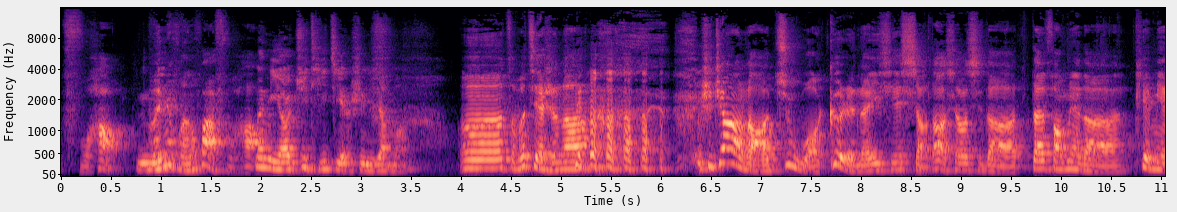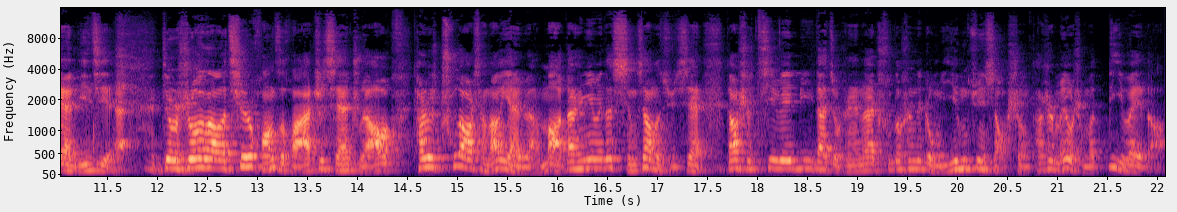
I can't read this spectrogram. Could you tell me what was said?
符号、文文化符号。那你要具体解释一下吗？嗯，怎么解释呢？是这样的，据我个人的一些小道消息的单方面的片面理解，就是说呢，其实黄子华之前主要他是出道想当演员嘛，但是因为他形象的局限，当时 TVB 在九十年代初都是那种英俊小生，他是没有什么地位的，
